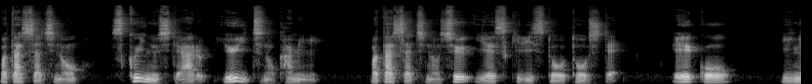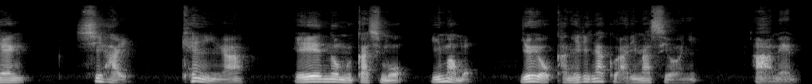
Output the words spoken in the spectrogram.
私たちの救い主である唯一の神に、私たちの主イエス・キリストを通して、栄光、威厳、支配、権威が永遠の昔も今も世よ限りなくありますように。アーメン。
